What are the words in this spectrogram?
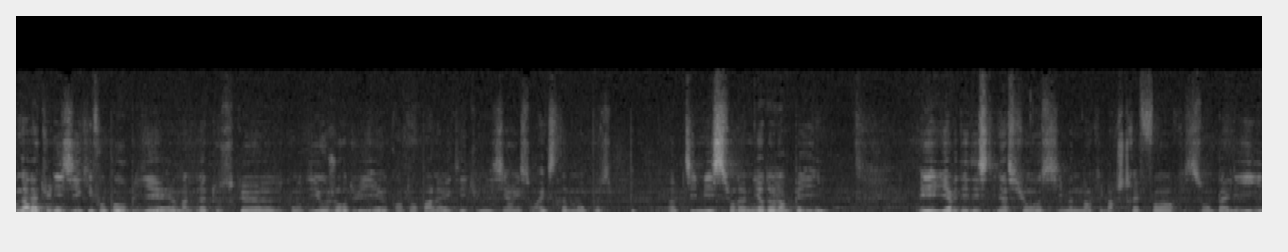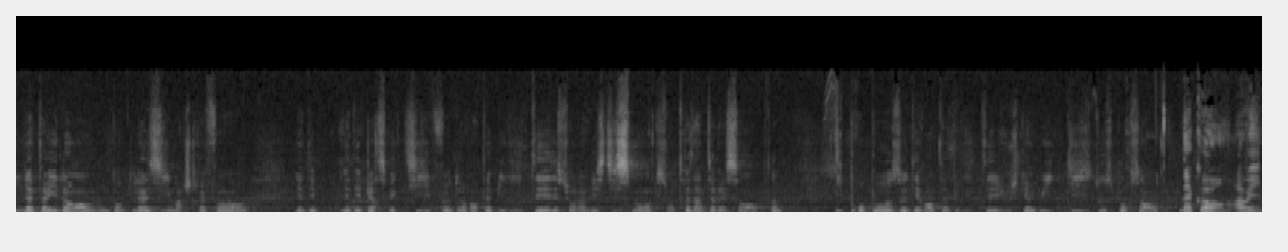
On a la Tunisie qu'il ne faut pas oublier, malgré tout ce qu'on dit aujourd'hui. Quand on parle avec les Tunisiens, ils sont extrêmement optimistes sur l'avenir de mhm. leur pays. Et il y avait des destinations aussi maintenant qui marchent très fort, qui sont Bali, la Thaïlande, donc l'Asie marche très fort. Il y, a des, il y a des perspectives de rentabilité sur l'investissement qui sont très intéressantes. Ils proposent des rentabilités jusqu'à 8, 10, 12% D'accord, ah oui.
